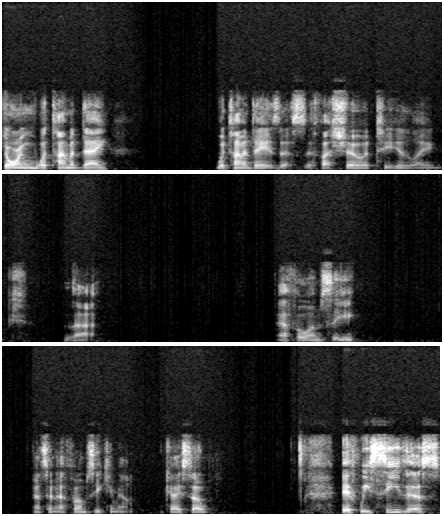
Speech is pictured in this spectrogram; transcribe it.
during what time of day? What time of day is this? If I show it to you like that. FOMC. That's an FOMC came out. Okay, so if we see this,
